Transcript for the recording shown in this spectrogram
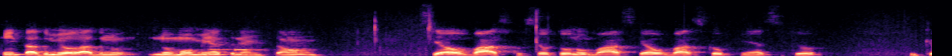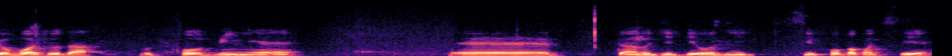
quem está do meu lado no, no momento, né? Então, se é o Vasco, se eu estou no Vasco, é o Vasco que eu penso que eu, que eu vou ajudar. O que for vir é, é de Deus e se for para acontecer,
